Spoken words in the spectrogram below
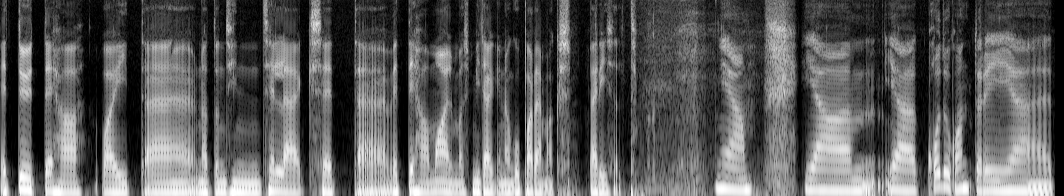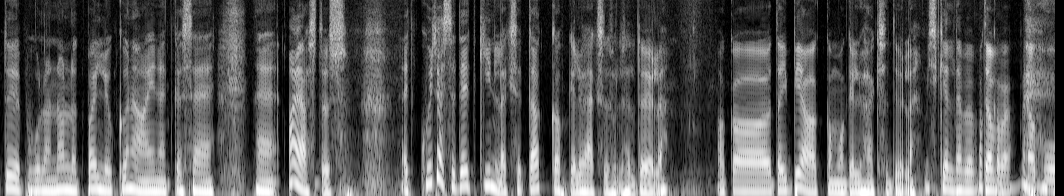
et tööd teha, vaid nad on siin selleks, et, et teha maailmas midagi nagu paremaks päriselt ja, ja, ja kodukontori äh, töö puhul on olnud palju kõneainet ka see äh, ajastus. et kuidas sa teed kindlaks, et ta hakkab kell üheksa sul seal tööle? aga ta ei pea hakkama kell üheksa tööle. mis kell ta peab hakkama? nagu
